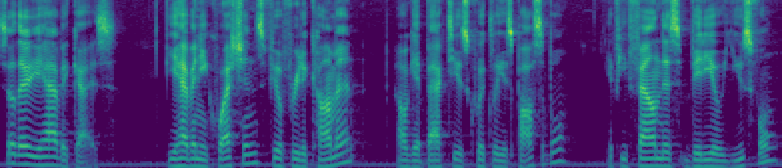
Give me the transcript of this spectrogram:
So there you have it, guys. If you have any questions, feel free to comment. I'll get back to you as quickly as possible. If you found this video useful,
